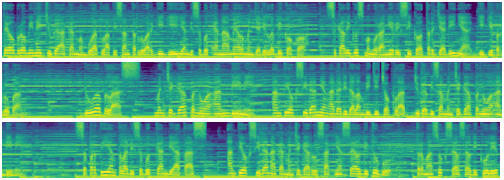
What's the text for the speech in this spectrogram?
teobromine juga akan membuat lapisan terluar gigi yang disebut enamel menjadi lebih kokoh, sekaligus mengurangi risiko terjadinya gigi berlubang. 12. Mencegah penuaan dini. Antioksidan yang ada di dalam biji coklat juga bisa mencegah penuaan dini. Seperti yang telah disebutkan di atas, antioksidan akan mencegah rusaknya sel di tubuh, termasuk sel-sel di kulit,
